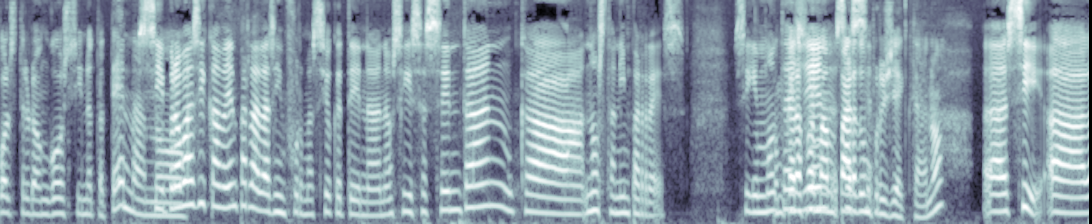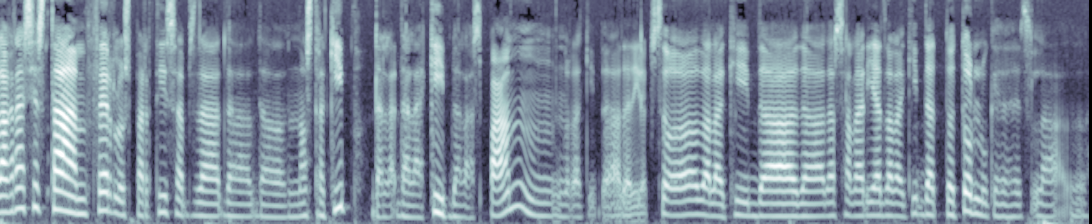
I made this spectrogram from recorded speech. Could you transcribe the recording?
vols treure un gos si no t'atenen, Sí, no? però bàsicament per la desinformació que tenen. O sigui, se senten que no els tenim per res. O sigui, Com molta que no gent... formen part d'un projecte, no? Uh, sí, uh, la gràcia està en fer-los partíceps de, de, del nostre equip, de l'equip de l'ESPAM, de l'equip de, de direcció, de l'equip de, de, de salariats, de l'equip de, de tot el que és la, la,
